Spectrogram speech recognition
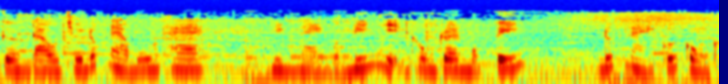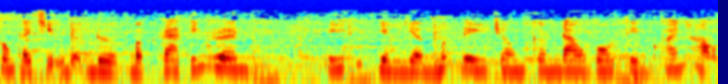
cơn đau chưa lúc nào buông tha, nhưng nàng vẫn nín nhịn không rên một tiếng. Lúc này cuối cùng không thể chịu đựng được bật ra tiếng rên. Ý thức dần dần mất đi trong cơn đau vô tình khoáng hậu.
